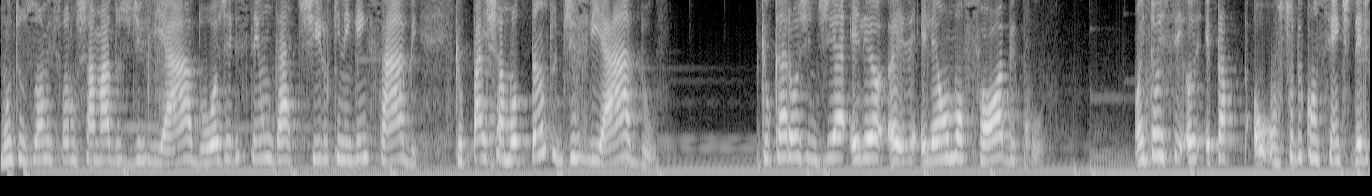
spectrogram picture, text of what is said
muitos homens foram chamados de viado, hoje eles têm um gatilho que ninguém sabe, que o pai chamou tanto de viado, que o cara hoje em dia ele, ele, ele é homofóbico. Ou então esse, pra, o subconsciente dele,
